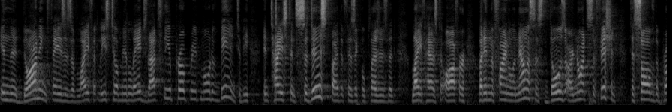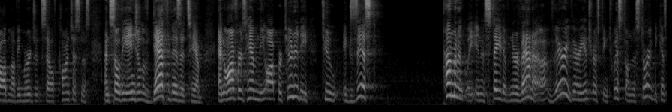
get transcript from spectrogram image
In the dawning phases of life, at least till middle age, that's the appropriate mode of being, to be enticed and seduced by the physical pleasures that life has to offer. But in the final analysis, those are not sufficient to solve the problem of emergent self consciousness. And so the angel of death visits him and offers him the opportunity to exist permanently in a state of nirvana. A very, very interesting twist on the story because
